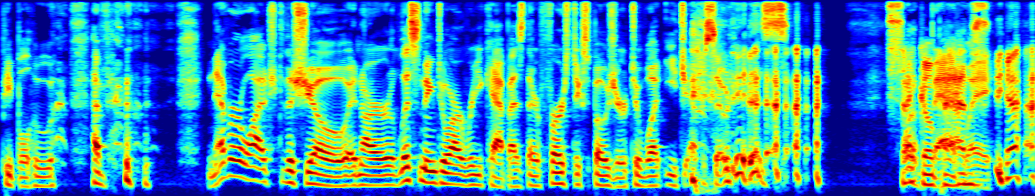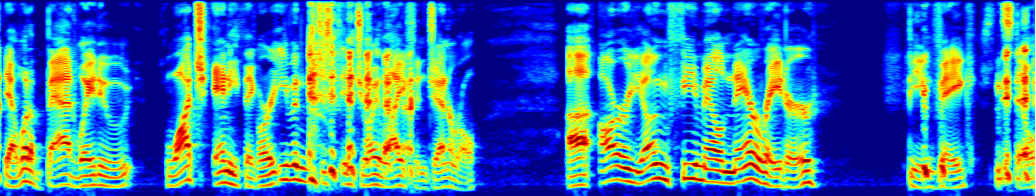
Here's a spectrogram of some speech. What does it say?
people who have never watched the show and are listening to our recap as their first exposure to what each episode is. What a bad psychopaths way. yeah yeah, what a bad way to watch anything or even just enjoy life in general. Uh, our young female narrator, being vague still,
